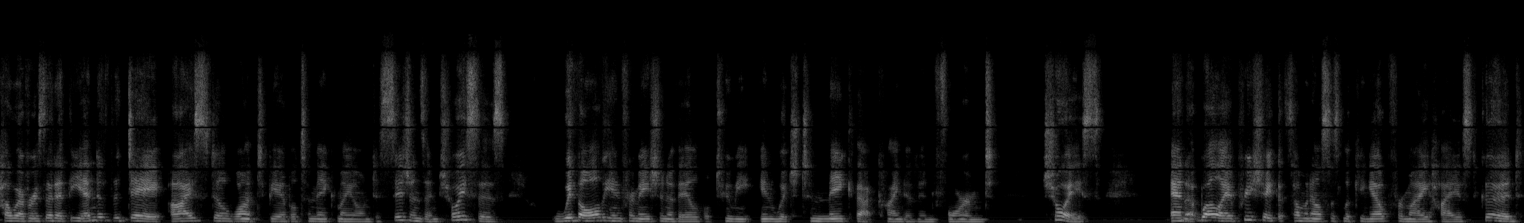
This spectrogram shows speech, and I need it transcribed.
however, is that at the end of the day, I still want to be able to make my own decisions and choices with all the information available to me in which to make that kind of informed choice. And uh, while I appreciate that someone else is looking out for my highest good,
